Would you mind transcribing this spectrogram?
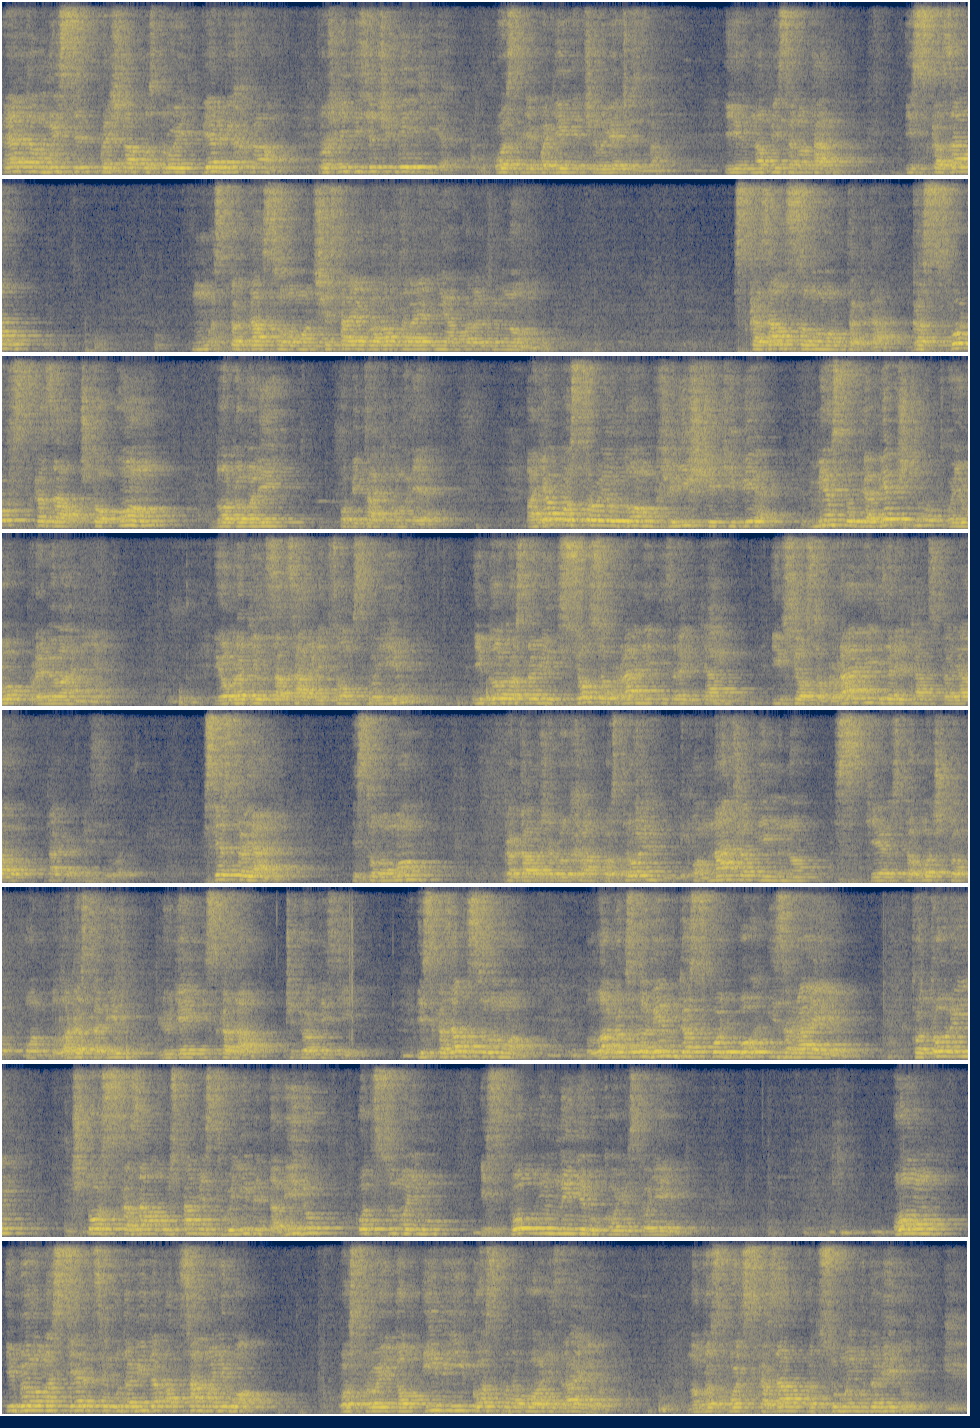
Эта мысль пришла построить первый храм. Прошли тысячелетия после падения человечества. И написано там. И сказал тогда Соломон, 6 глава, 2 книга Паралимном. Сказал Соломон тогда, Господь сказал, что Он благоволит обитать в мле. А я построил дом в жилище тебе, место для вечного твоего пребывания. И обратился царь лицом своим, и благословил все собрание израильтян, и все собрание израильтян стояло так, как мы сегодня. Все стояли. И Соломон, когда уже был храм построен, он начал именно с, того, что он благословил людей и сказал, 4 стих. И сказал Соломон, благословен Господь Бог Израилев, который, что сказал устами своими Давиду, отцу моему, исполним ныне рукою своей. Он и было на сердце у Давида, отца моего, построить дом имени Господа Бога Израилева. Но Господь сказал отцу моему Давиду,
